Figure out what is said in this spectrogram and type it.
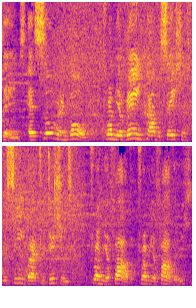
things, as silver and gold, from your vain conversations received by traditions from your father, from your fathers,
